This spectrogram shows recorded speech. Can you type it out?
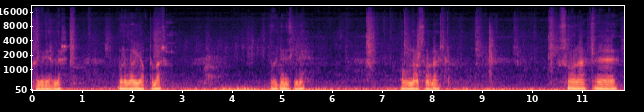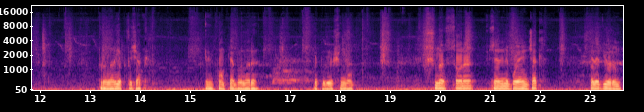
Kaya yerler. Buraları yaptılar. Gördüğünüz gibi. Ondan sonra sonra e, buraları yapılacak. Evin komple buraları yapılıyor şundan. Şundan sonra Üzerini boyanacak. Ya da diyorum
